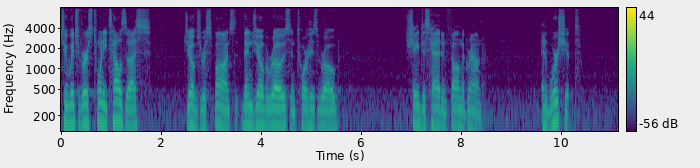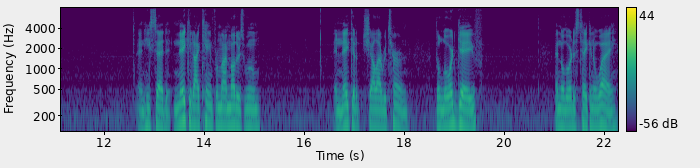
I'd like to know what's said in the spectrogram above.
To which verse 20 tells us Job's response. Then Job arose and tore his robe, shaved his head, and fell on the ground and worshiped. And he said, Naked I came from my mother's womb, and naked shall I return. The Lord gave, and the Lord has taken away.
